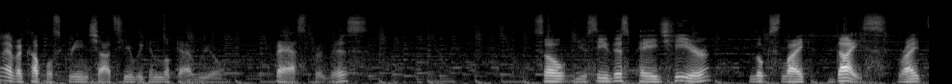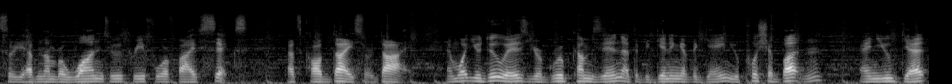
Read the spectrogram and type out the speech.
I have a couple screenshots here we can look at real fast for this. So you see this page here looks like dice, right? So you have number one, two, three, four, five, six. That's called dice or die. And what you do is your group comes in at the beginning of the game, you push a button, and you get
